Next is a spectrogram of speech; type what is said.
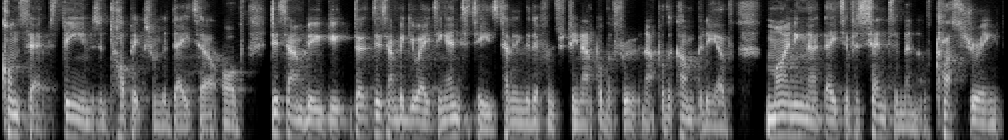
concepts, themes, and topics from the data of disambigu- disambiguating entities, telling the difference between Apple the fruit and Apple the company, of mining that data for sentiment, of clustering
